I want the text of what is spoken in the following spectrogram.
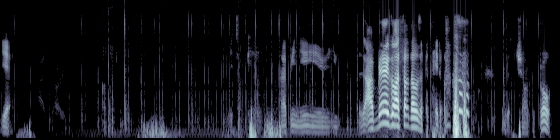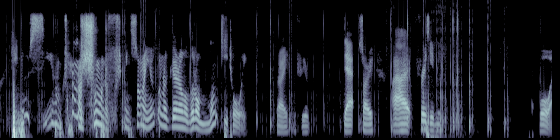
Yeah. Hi, sorry. It's okay. Happy New Year, you I go. I thought that was a potato. bro. Can you see? I'm trying to show him the freaking sign. You're gonna get him a little monkey toy. Sorry, if you're that. Sorry. I forgive me. Boy.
